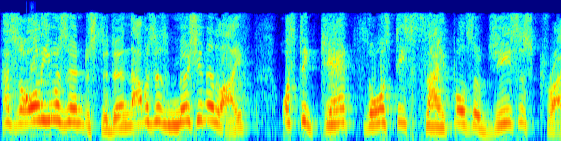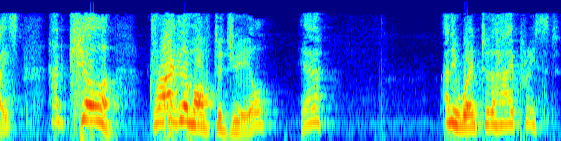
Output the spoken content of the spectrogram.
That's all he was interested in. That was his mission in life, was to get those disciples of Jesus Christ and kill them. Drag them off to jail. Yeah? And he went to the high priest.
